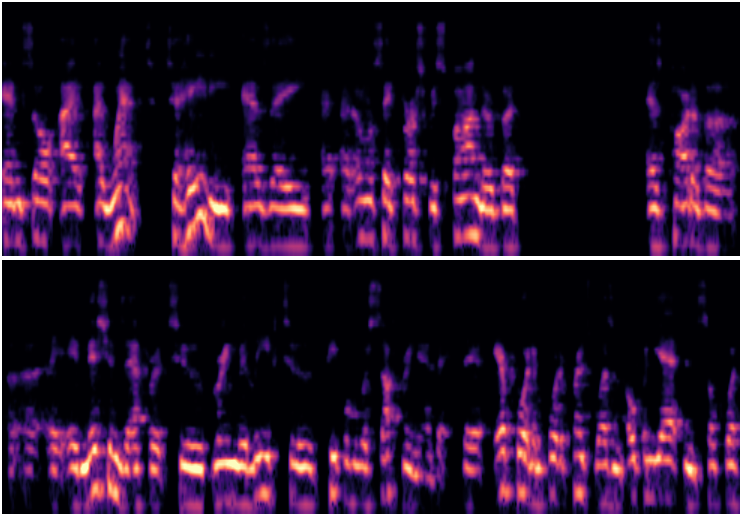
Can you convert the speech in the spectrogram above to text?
and so I, I went to Haiti as a I don't want to say first responder, but as part of a, a, a, missions effort to bring relief to people who were suffering there. The, the airport in Port-au-Prince wasn't open yet and so forth.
